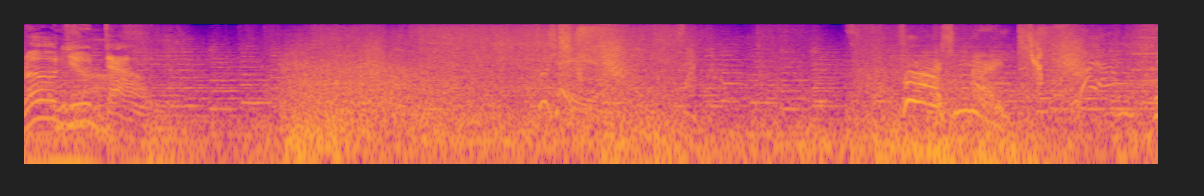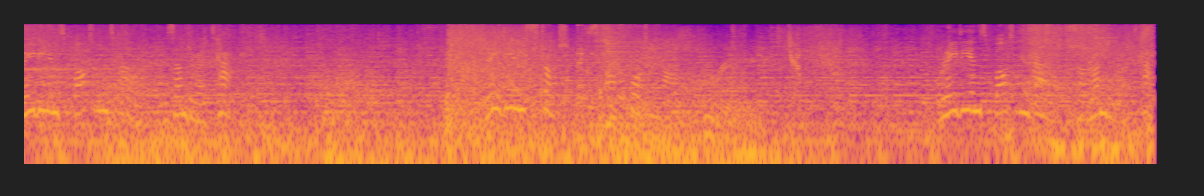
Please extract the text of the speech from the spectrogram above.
Rode you down. Flash me! Radiant's bottom tower is under attack. Radiant structures are fortified. Radiant's bottom barracks are under attack.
